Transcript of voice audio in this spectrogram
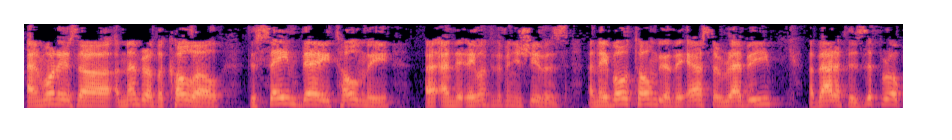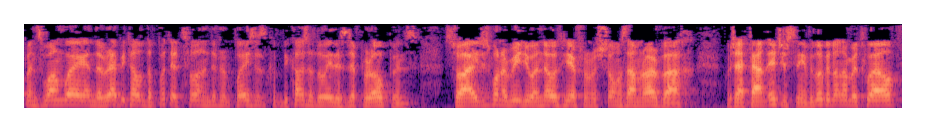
and one is a, a member of the kollel, the same day told me and they, went to different yeshivas, and they both told me that they asked the Rebbe about if the zipper opens one way, and the Rebbe told them to put their tefillin in different places because of the way the zipper opens. So I just want to read you a note here from Shlomo Zalman Auerbach, which I found interesting. If you look at note number 12,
